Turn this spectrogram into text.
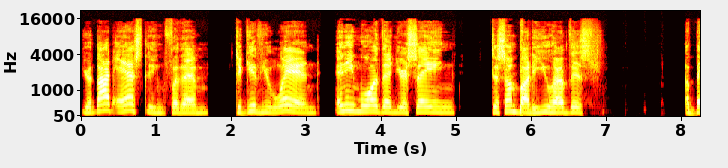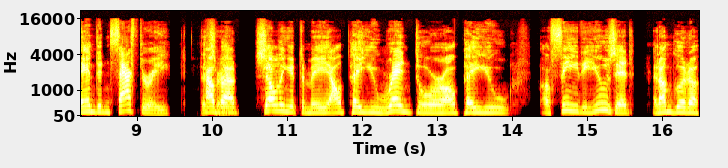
you're not asking for them to give you land any more than you're saying to somebody, you have this abandoned factory. That's How about selling it to me? I'll pay you rent or I'll pay you a fee to use it, and I'm going to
